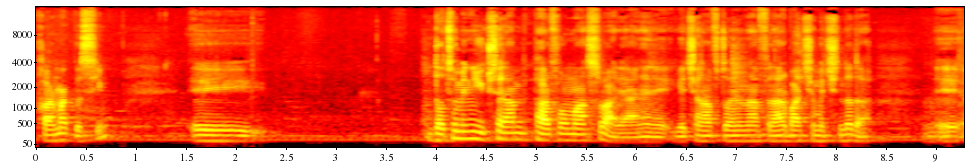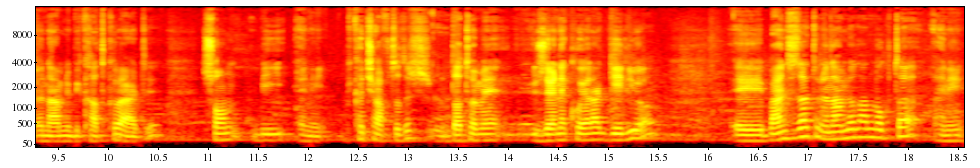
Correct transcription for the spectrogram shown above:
parmak basayım. E, Datome'nin yükselen bir performansı var yani hani geçen hafta oynanan Fenerbahçe maçında da e, önemli bir katkı verdi. Son bir hani birkaç haftadır Datome üzerine koyarak geliyor. E, bence zaten önemli olan nokta hani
